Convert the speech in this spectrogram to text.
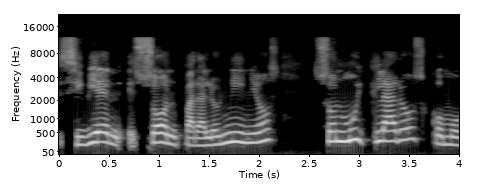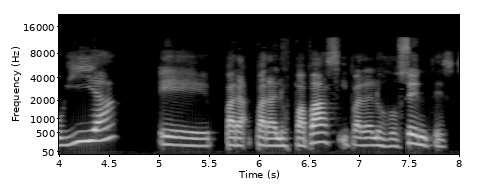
si bien son para los niños, son muy claros como guía eh, para, para, los papás y para los docentes.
